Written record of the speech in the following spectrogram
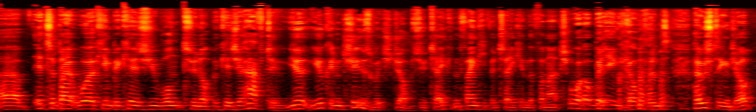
uh, it's about working because you want to, not because you have to. You you can choose which jobs you take, and thank you for taking the financial wellbeing conference hosting job.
